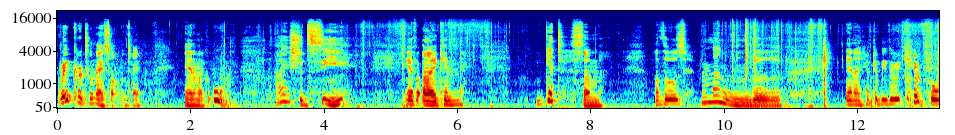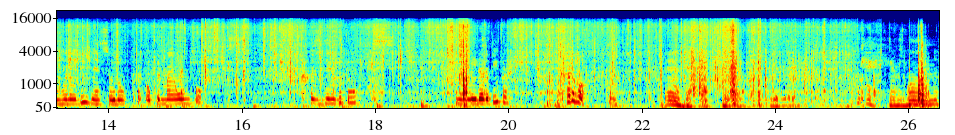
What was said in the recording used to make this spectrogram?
great cartoon I saw one time. And I'm like, ooh, I should see if I can get some of those manga. And I have to be very careful when I do this so I don't cut open my own books. Because they're the books. And made out of paper. Cuttable. Eh, yeah, idea. Okay, here's one.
